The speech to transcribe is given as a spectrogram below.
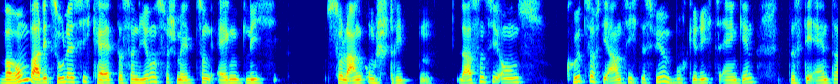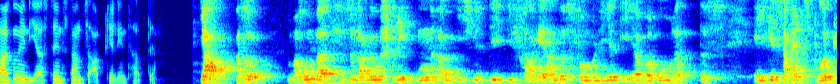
Warum war die Zulässigkeit der Sanierungsverschmelzung eigentlich so lang umstritten? Lassen Sie uns kurz auf die Ansicht des Firmenbuchgerichts eingehen, das die Eintragung in erster Instanz abgelehnt hatte. Ja, also warum war diese so lange umstritten? Ähm, ich würde die, die Frage anders formulieren, eher warum hat das Elge Salzburg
